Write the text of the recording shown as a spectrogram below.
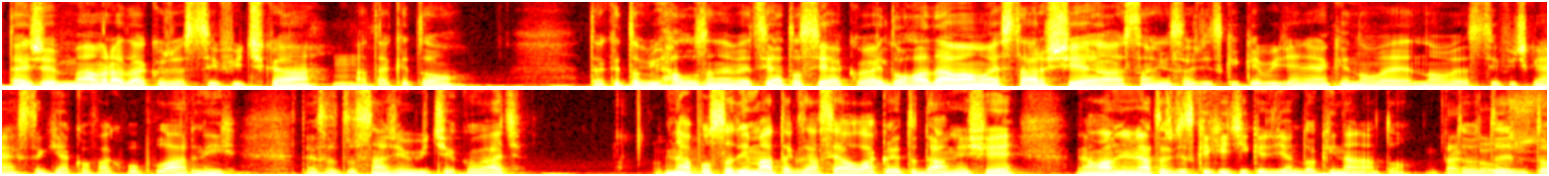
Takže mám rád akože scifička Hm. a takéto, takéto vyhalúzené veci a to si ako aj dohľadávam aj staršie a snažím sa vždycky, keď vidia nejaké nové, nové scifičky, nejaké z takých ako fakt populárnych, tak sa to snažím vyčekovať. Ok. Naposledy ma tak zasiahlo, ako je to dávnejšie. No, hlavne mňa to vždycky chytí, keď idem do kina na to. Tak to, to to, to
